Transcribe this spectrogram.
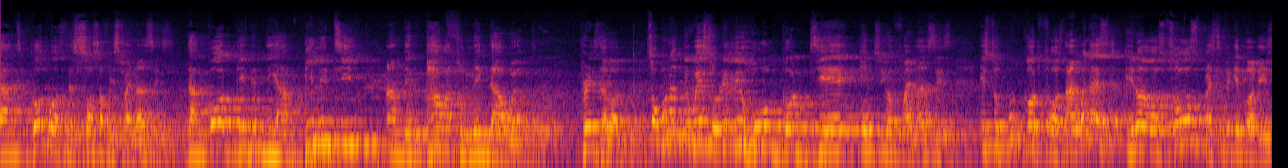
that God was the source of his finances, that God gave him the ability and the power to make that wealth. Praise the Lord. So one of the ways to really hold God dear into your finances is to put God first. And when I, you know, I was so specific about this,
